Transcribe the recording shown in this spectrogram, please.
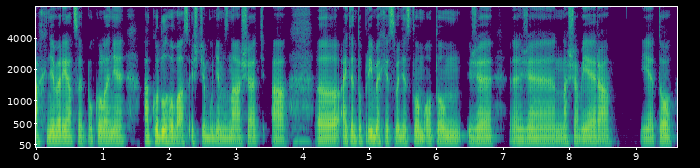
ach neveriace pokolenie, ako dlho vás ešte budem znášať? A aj tento príbeh je svedectvom o tom, že, že naša viera je to,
